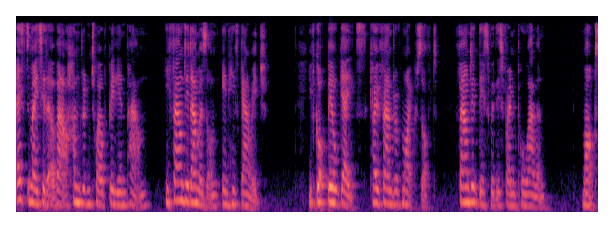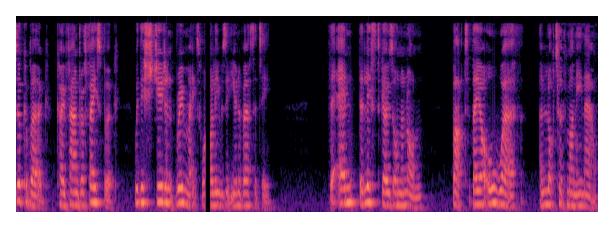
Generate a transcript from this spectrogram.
estimated at about 112 billion pound, he founded Amazon in his garage. You've got Bill Gates, co-founder of Microsoft, founded this with his friend Paul Allen. Mark Zuckerberg, co-founder of Facebook, with his student roommates while he was at university. The, end, the list goes on and on, but they are all worth a lot of money now.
